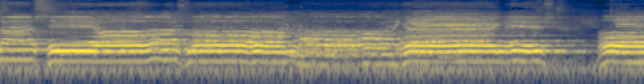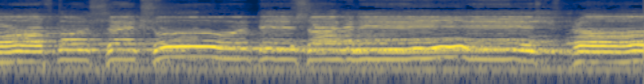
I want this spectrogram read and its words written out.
εκλάμψας Υιός μονογέννης, ο αυτός εξού της αγνής προήλθεν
